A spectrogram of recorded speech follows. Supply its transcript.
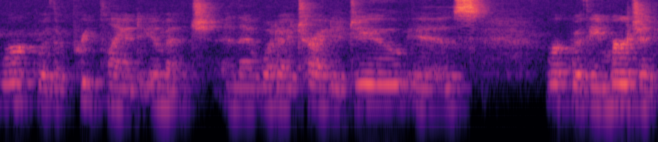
work with a pre-planned image. And then what I try to do is work with emergent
